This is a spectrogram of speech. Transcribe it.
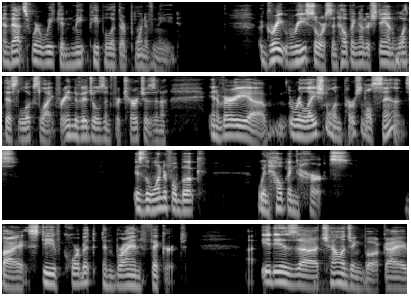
And that's where we can meet people at their point of need. A great resource in helping understand what this looks like for individuals and for churches in a in a very uh, relational and personal sense is the wonderful book When Helping Hurts by Steve Corbett and Brian Fikkert. Uh, it is a challenging book. I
